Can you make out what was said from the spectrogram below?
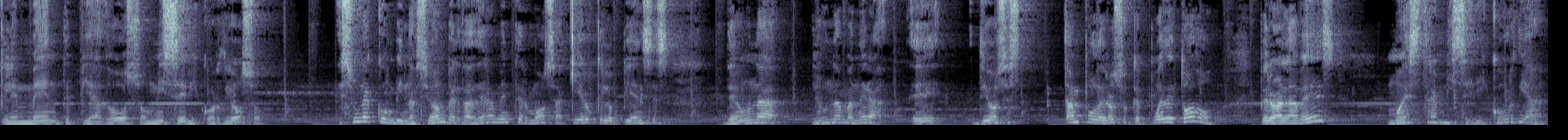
clemente, piadoso, misericordioso. Es una combinación verdaderamente hermosa. Quiero que lo pienses de una, de una manera. Eh, Dios es tan poderoso que puede todo, pero a la vez muestra misericordia.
